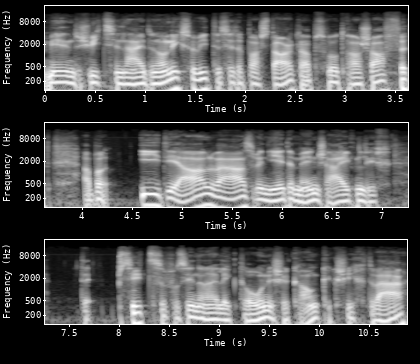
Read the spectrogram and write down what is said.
Wir in der Schweiz sind leider noch nicht so weit. Es hat ein paar Start-ups, die daran arbeiten. Aber ideal wäre es, wenn jeder Mensch eigentlich Besitzer von seiner elektronischen Krankengeschichte wäre,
